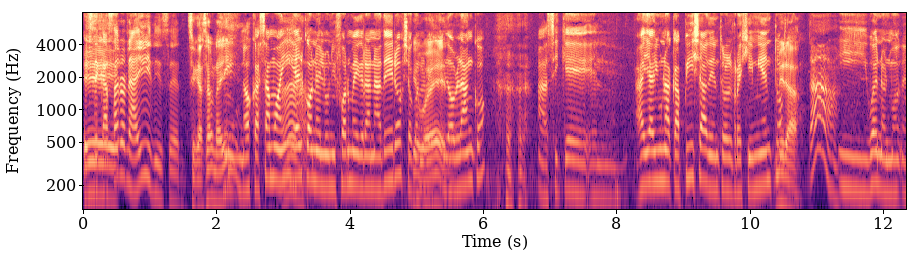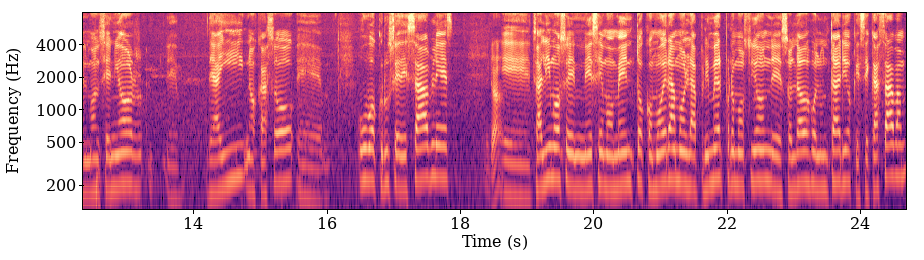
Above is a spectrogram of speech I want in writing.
Se eh, casaron ahí, dicen. ¿Se casaron ahí? Sí, nos casamos ahí, Ah. él con el uniforme granadero, yo Qué con bueno. el vestido blanco. Así que el- ahí hay una capilla dentro del regimiento. Mira, Ah, Y bueno, el, mon- el monseñor eh, de ahí nos casó. eh, hubo cruce de sables. Mirá. eh, salimos en ese momento, como éramos la primer promoción de soldados voluntarios que se casaban,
